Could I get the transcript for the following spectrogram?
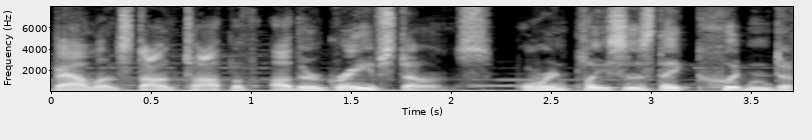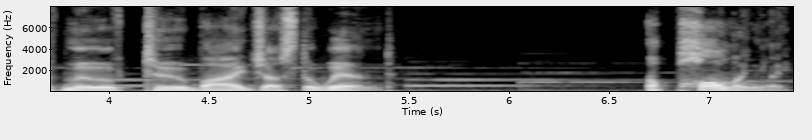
balanced on top of other gravestones, or in places they couldn't have moved to by just the wind. Appallingly,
